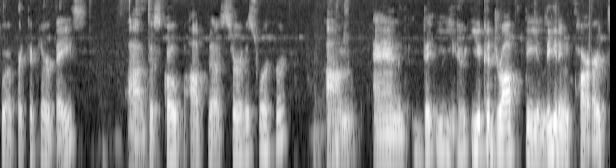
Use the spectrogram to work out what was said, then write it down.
to a particular base, uh, the scope of the service worker. Um, and the, you, you could drop the leading part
